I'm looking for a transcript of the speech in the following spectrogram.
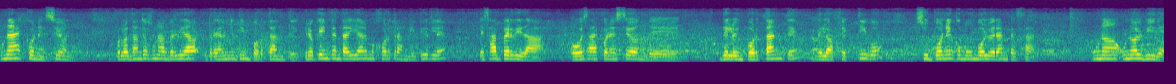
una desconexión. Por lo tanto, es una pérdida realmente importante. Creo que intentaría a lo mejor transmitirle esa pérdida o esa desconexión de, de lo importante, de lo afectivo, supone como un volver a empezar, una, un olvido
